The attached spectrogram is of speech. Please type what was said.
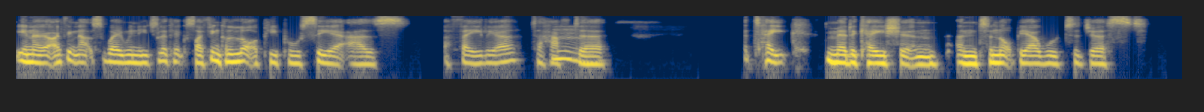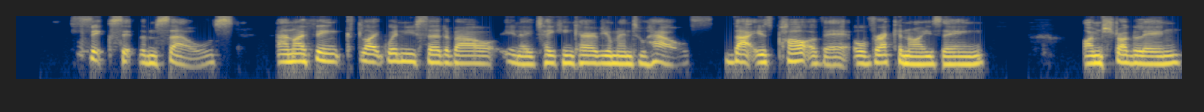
you know, I think that's the way we need to look at it because I think a lot of people see it as a failure to have Hmm. to take medication and to not be able to just fix it themselves. And I think, like when you said about, you know, taking care of your mental health, that is part of it, of recognizing I'm struggling.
